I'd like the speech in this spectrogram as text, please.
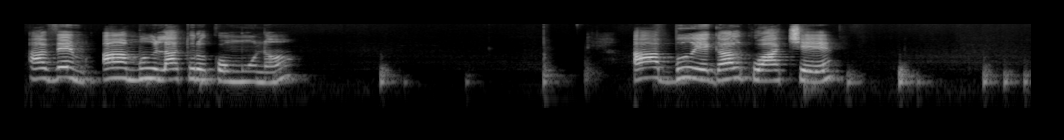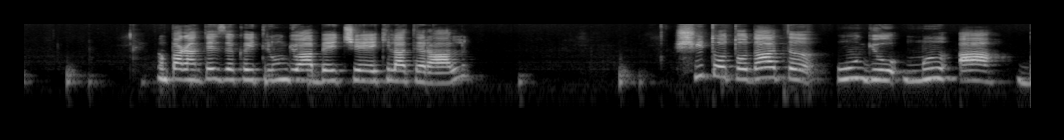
Avem AM latură comună, AB egal cu AC, în paranteză că e triunghiul ABC echilateral. Și totodată unghiul MAB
